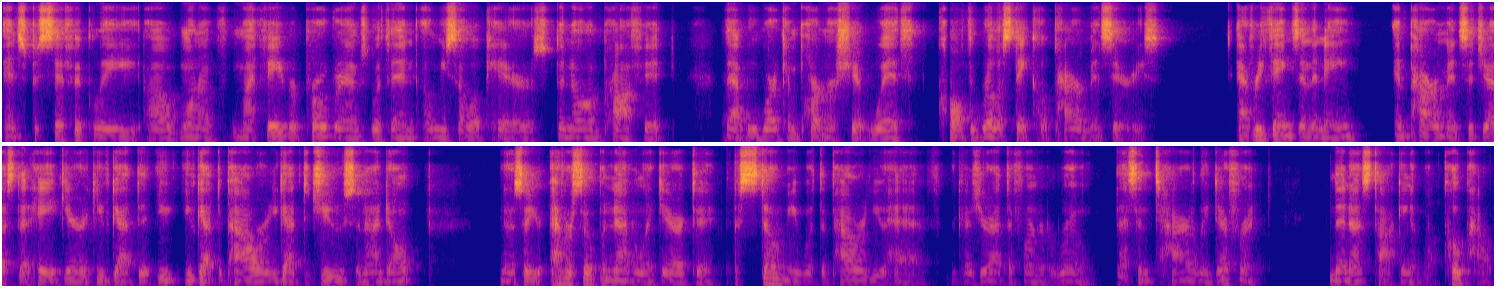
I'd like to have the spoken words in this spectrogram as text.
And specifically, uh, one of my favorite programs within Omicelo Cares, the nonprofit that we work in partnership with called the Real Estate Co-Empowerment Series. Everything's in the name. Empowerment suggests that, hey, Garrett, you've got the you you've got the power, you got the juice, and I don't. You know, so you're ever so benevolent, Garrett, to bestow me with the power you have because you're at the front of the room. That's entirely different than us talking about co-powerment,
